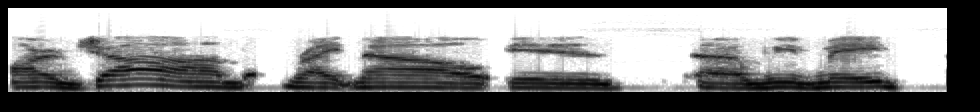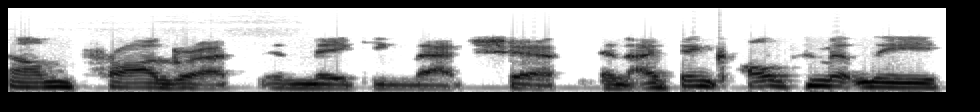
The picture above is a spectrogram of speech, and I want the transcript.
our job right now is uh, we've made some progress in making that shift. And I think ultimately,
